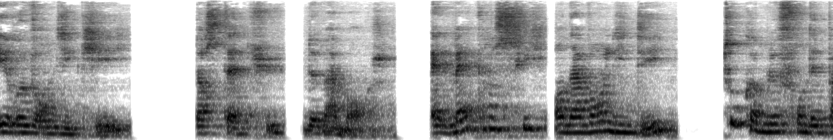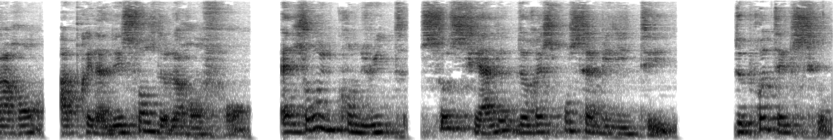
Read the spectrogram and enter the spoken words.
et revendiquer leur statut de mamange. Elles mettent ainsi en avant l'idée, tout comme le font des parents après la naissance de leur enfant, elles ont une conduite sociale de responsabilité, de protection,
